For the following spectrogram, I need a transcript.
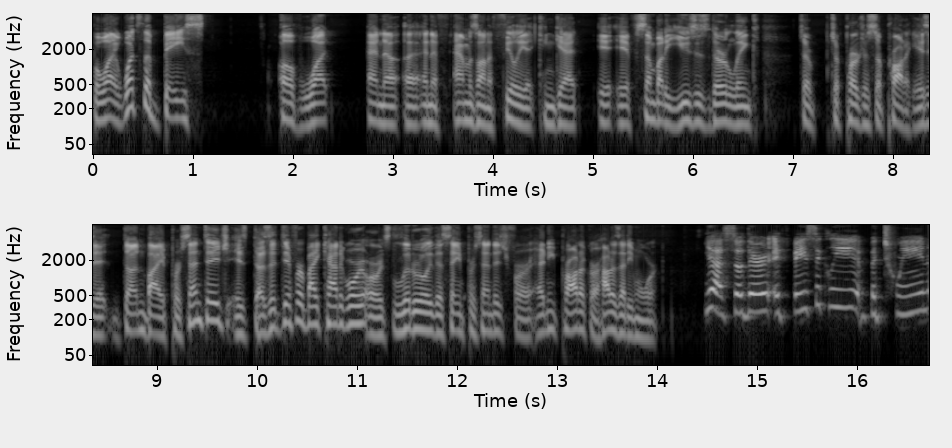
But like, what's the base of what an uh, an Amazon affiliate can get if somebody uses their link to to purchase a product? Is it done by percentage? Is does it differ by category, or it's literally the same percentage for any product, or how does that even work? Yeah, so there it's basically between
